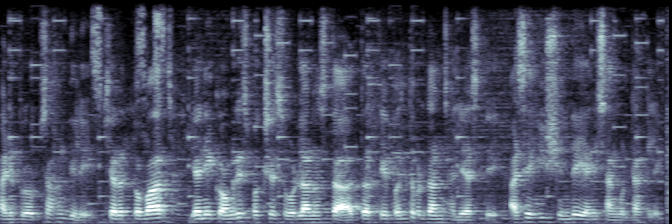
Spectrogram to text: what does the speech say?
आणि प्रोत्साहन दिले. शरद पवार यांनी काँग्रेस पक्ष सोडला नसता तर ते पंतप्रधान झाले असते असेही शिंदे यांनी सांगून टाकले.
